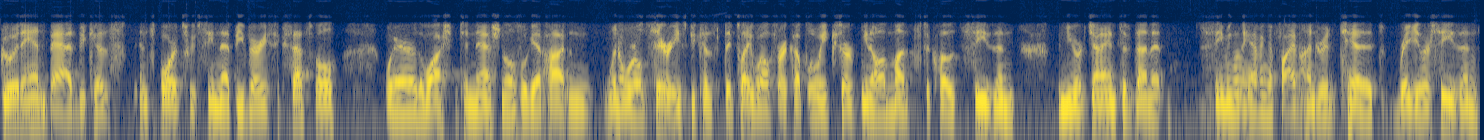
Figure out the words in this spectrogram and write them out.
good and bad because in sports we've seen that be very successful, where the Washington Nationals will get hot and win a World Series because they play well for a couple of weeks or you know a month to close the season. The New York Giants have done it, seemingly having a 500 t- regular season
